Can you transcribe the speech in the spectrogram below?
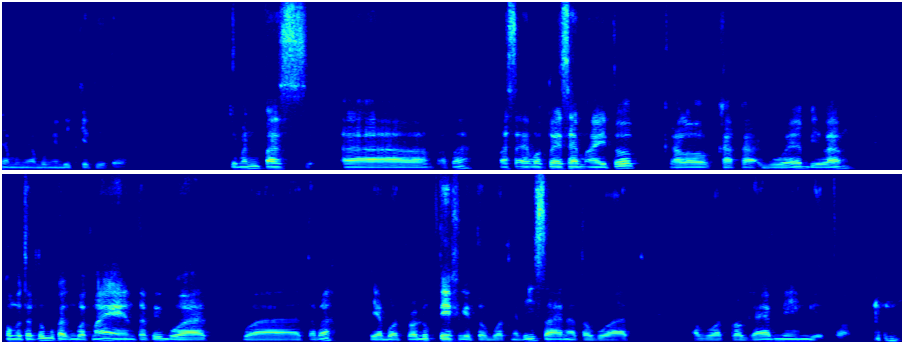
nyambung-nyambungnya dikit gitu. Cuman pas uh, apa pas waktu SMA itu kalau kakak gue bilang komputer tuh bukan buat main tapi buat buat apa ya buat produktif gitu buat ngedesain atau buat buat programming gitu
